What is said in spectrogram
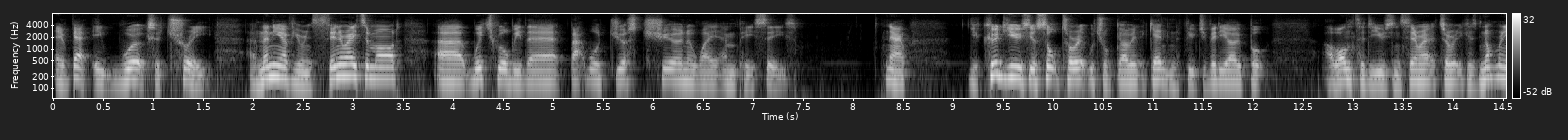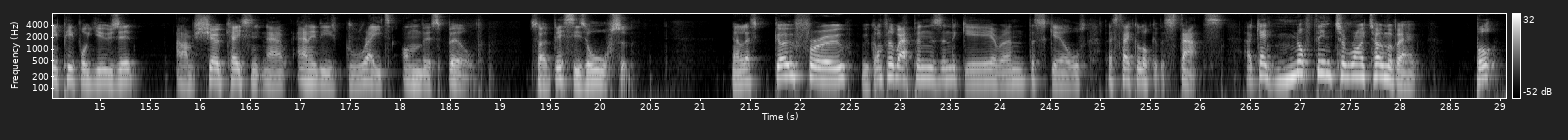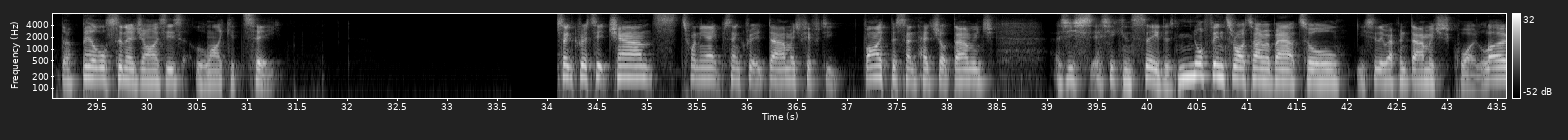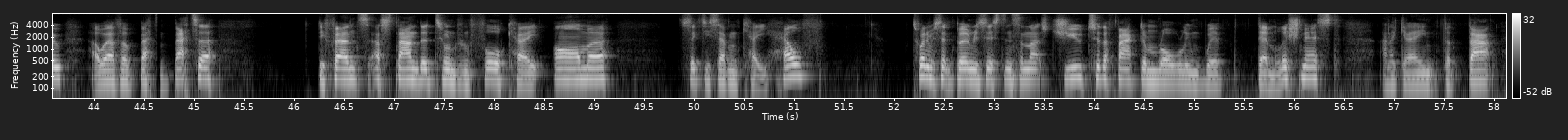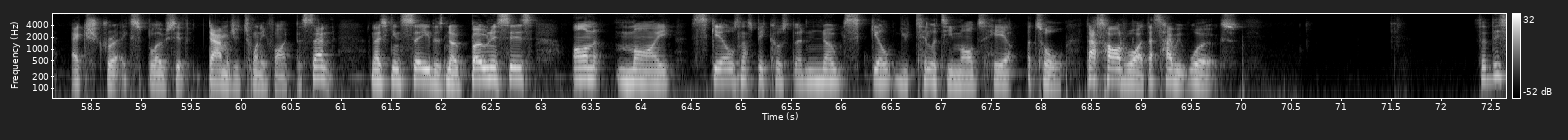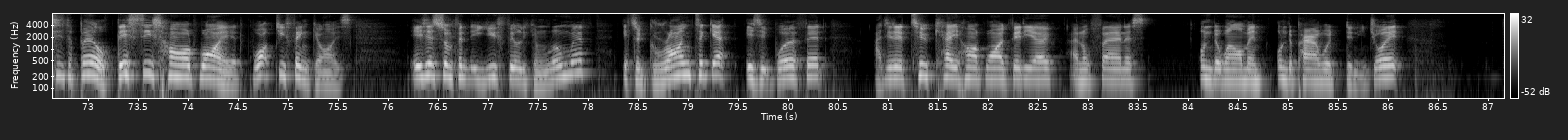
It, it works a treat. And then you have your incinerator mod, uh, which will be there. That will just churn away NPCs. Now, you could use your assault turret, which will go in again in a future video, but I wanted to use incinerator turret because not many people use it. And I'm showcasing it now, and it is great on this build. So this is awesome. Now let's go through, we've gone for the weapons and the gear and the skills. Let's take a look at the stats. Again, nothing to write home about, but the build synergizes like a T. Percent crit chance, 28% crit damage, 55% headshot damage. As you, as you can see, there's nothing to write home about at all. You see the weapon damage is quite low, however, better better. Defense as standard, 204k armor. 67k health, 20% burn resistance, and that's due to the fact I'm rolling with Demolitionist. And again, for that extra explosive damage of 25%. And as you can see, there's no bonuses on my skills. That's because there are no skill utility mods here at all. That's hardwired. That's how it works. So this is the build. This is hardwired. What do you think, guys? Is it something that you feel you can run with? It's a grind to get. Is it worth it? I did a 2K hardwired video, and all fairness, underwhelming, underpowered, didn't enjoy it.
